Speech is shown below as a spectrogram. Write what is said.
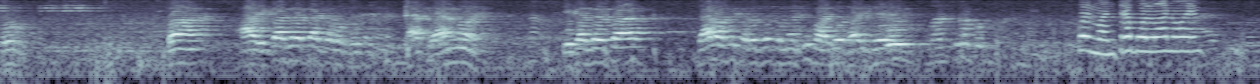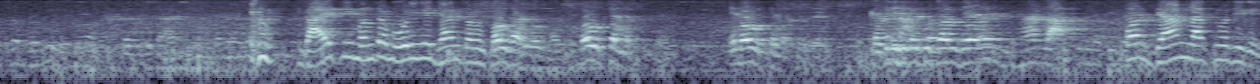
તો પણ આ એકાગ્રતા કરો છો તમે. આ ધ્યાન નો એકાગ્રતા શા માટે કરો છો તમને શું ફાયદો થાય છે? કોઈ મંત્ર બોલવાનો એમ? ગાયત્રી મંત્ર બોલીને ધ્યાન કરવું બહુ છો સારું. બહુ ઉત્તમ એ બહુ ઉત્તમ છે. પણ ધ્યાન લાગતું નથી કઈ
